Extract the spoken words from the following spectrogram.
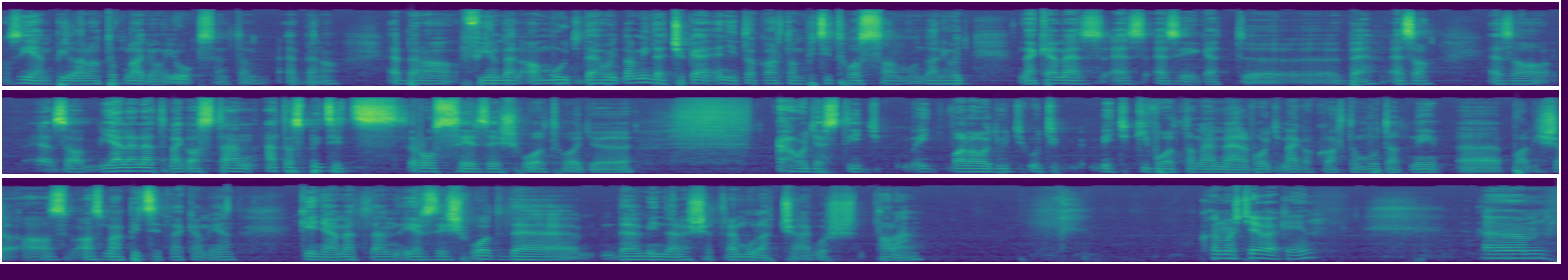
az ilyen pillanatok nagyon jók szerintem ebben a, ebben a filmben amúgy, de hogy na mindegy, csak ennyit akartam picit hosszan mondani, hogy nekem ez, ez, ez égett be, ez a, ez, a, ez a jelenet, meg aztán, hát az picit rossz érzés volt, hogy, hogy ezt így, így valahogy úgy, úgy így ki voltam emelve, hogy meg akartam mutatni Palis. Az, az már picit nekem ilyen kényelmetlen érzés volt, de, de minden esetre mulatságos talán. Akkor most jövök én. Öm,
